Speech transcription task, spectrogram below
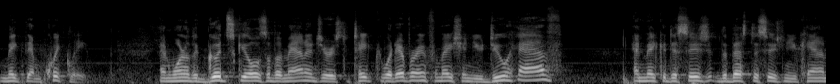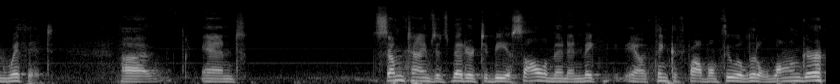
make them quickly. And one of the good skills of a manager is to take whatever information you do have and make a decision, the best decision you can with it. Uh, and sometimes it's better to be a Solomon and make, you know, think the problem through a little longer.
